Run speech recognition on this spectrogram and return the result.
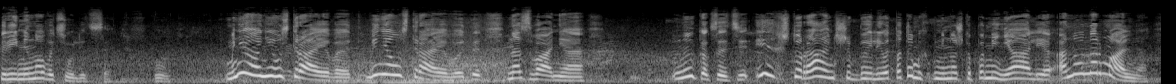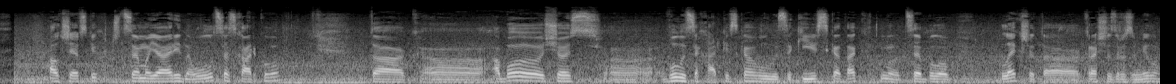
переименовать улицы. Вот. Меня они устраивают, меня устраивают э, названия, ну, как сказать, их что раньше были, вот потом их немножко поменяли, оно нормально. Алчевських, це моя рідна вулиця з Харкова. Так, е, або щось, е, вулиця Харківська, вулиця Київська, так. Ну, це було б легше та краще зрозуміло.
